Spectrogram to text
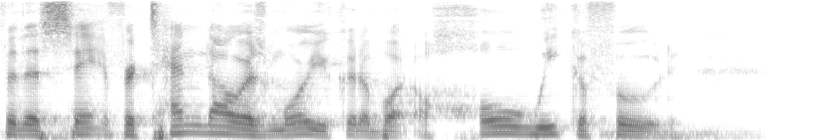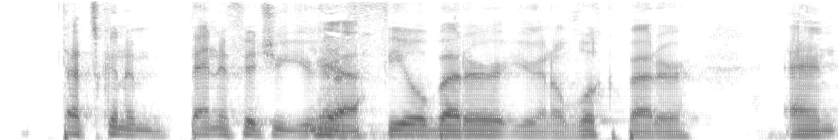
for the same for ten dollars more. You could have bought a whole week of food. That's going to benefit you. You're Yeah. going to feel better. You're going to look better, and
